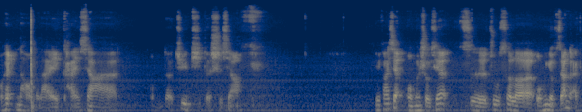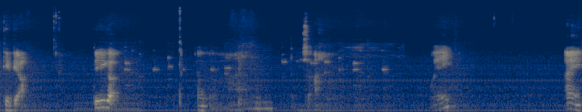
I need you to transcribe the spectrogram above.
OK，那我们来看一下。的具体的事项啊，你发现我们首先是注册了，我们有三个 activity 啊。第一个，嗯，等一下啊，喂，哎，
